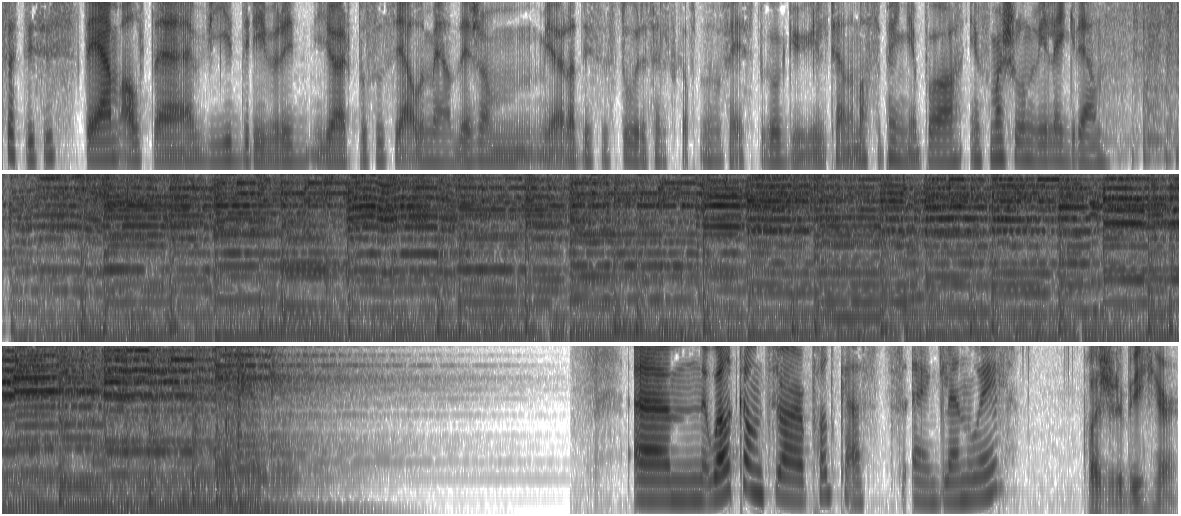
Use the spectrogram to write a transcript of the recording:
sette i system alt det vi driver og gjør på sosiale medier som gjør at disse store selskapene som Facebook og Google tjener masse penger på informasjon vi legger igjen. Um, welcome to our podcast, uh, Glenn Whale. Pleasure to be here.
